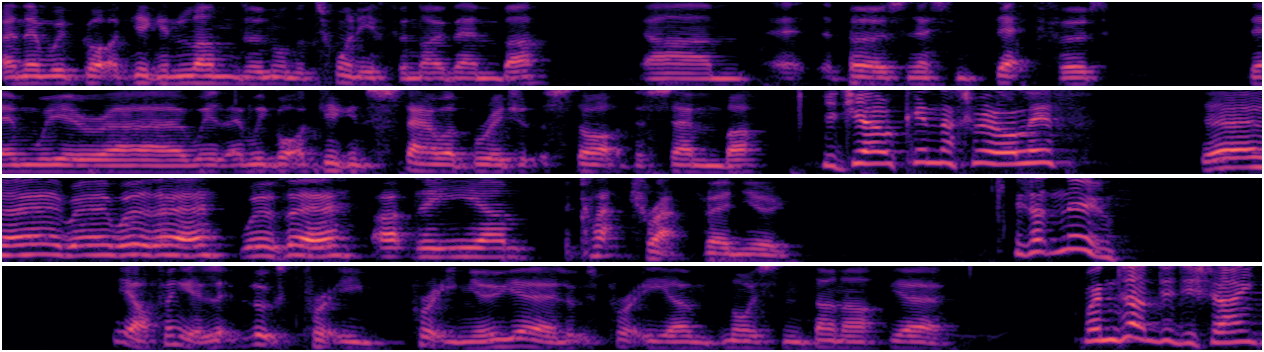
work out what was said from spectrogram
And then we've got a gig in London on the twentieth of November, um, at the Bird's Nest in Deptford. Then we're uh, we then we got a gig in Stourbridge at the start of December. You're joking? That's where I live. Yeah, yeah, we're, we're there. We're there at the um, the Claptrap venue. Is that new? Yeah, I think it looks pretty pretty new. Yeah, it looks pretty um, nice and done up. Yeah, When's that? Did you say?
